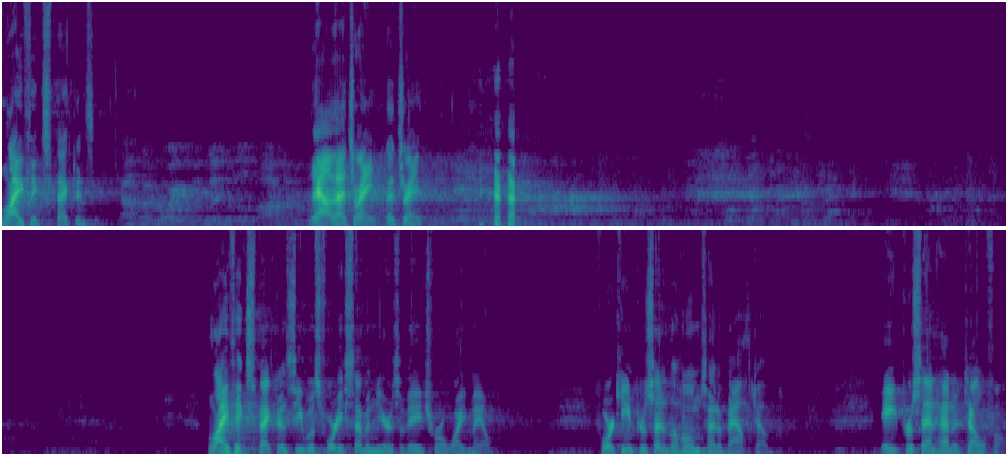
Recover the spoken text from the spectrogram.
Life expectancy. Yeah, that's right, that's right. Life expectancy was 47 years of age for a white male. 14% of the homes had a bathtub. 8% had a telephone.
